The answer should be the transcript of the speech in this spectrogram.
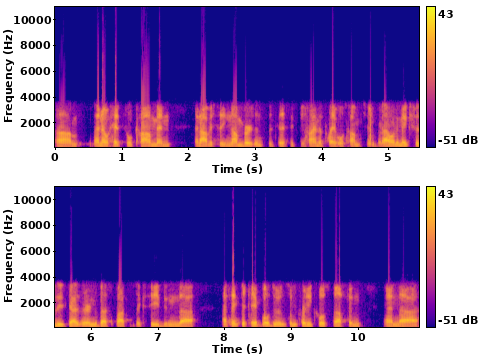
um, I know hits will come, and and obviously numbers and statistics behind the plate will come too. But I want to make sure these guys are in the best spot to succeed, and uh, I think they're capable of doing some pretty cool stuff and and uh,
